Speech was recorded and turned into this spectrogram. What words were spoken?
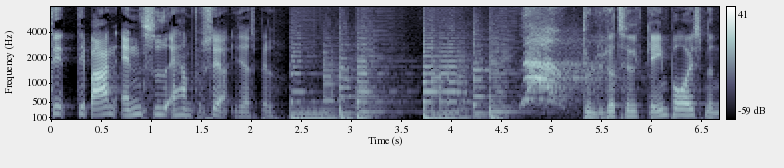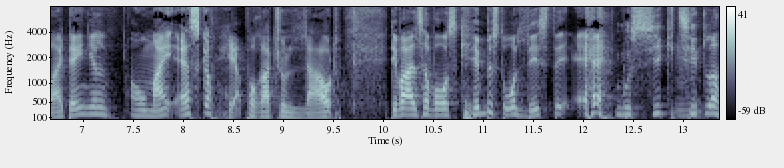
det, det er bare en anden side af ham, du ser i det her spil. Du lytter til Gameboys med mig, Daniel, Og mig, Asker. her på Radio Loud. Det var altså vores kæmpe store liste af musiktitler.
